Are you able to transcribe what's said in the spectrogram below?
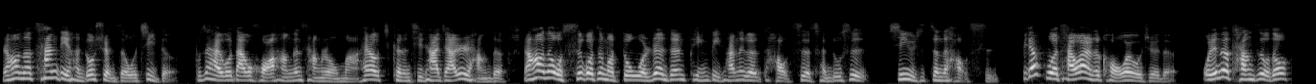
然后呢餐点很多选择，我记得不是还搭过华航跟长荣嘛，还有可能其他家日航的，然后呢我吃过这么多，我认真评比它那个好吃的程度是新宇是真的好吃，比较符合台湾人的口味，我觉得。我连那个汤汁我都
